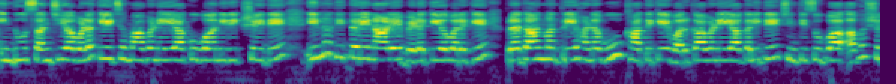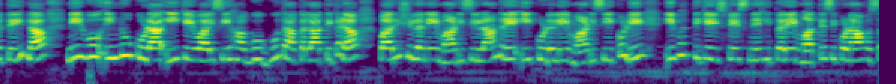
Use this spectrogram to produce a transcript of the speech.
ಇಂದು ಸಂಜೆಯ ಒಳಗೆ ಜಮಾವಣೆಯಾಗುವ ನಿರೀಕ್ಷೆ ಇದೆ. ಇಲ್ಲದಿದ್ದರೆ ನಾಳೆ ಬೆಳಗ್ಗೆಯವರೆಗೆ ಪ್ರಧಾನ ಮಂತ್ರಿ ಹಣವು ಖಾತೆಗೆ ವರ್ಗಾವಣೆಯಾಗಲಿದೆ ಚಿಂತಿಸುವ ಅವಶ್ಯಕತೆ ಇಲ್ಲ. ನೀವು ಇನ್ನೂ ಕೂಡ ಈ ಕೆವೈಸಿ ಹಾಗೂ ಭೂ ದಾಖಲಾತಿಗಳ ಪರಿಶೀಲನೆ ಮಾಡಿಸಿಲ್ಲ ಅಂದ್ರೆ ಈ ಕೂಡಲೇ ಮಾಡಿಸಿಕೊಳ್ಳಿ. ಇವತ್ತಿಗೆ ಇಷ್ಟೇ ಸ್ನೇಹಿತರೆ ಮತ್ತೆ ಹೊಸ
